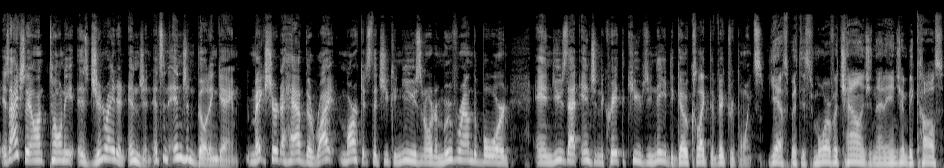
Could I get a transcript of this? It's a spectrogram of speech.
is actually on Tony is generate an engine. It's an engine building game. Make sure to have the right markets that you can use in order to move around the board and use that engine to create the cubes you need to go collect the victory points. Yes, but it's more of a challenge in that engine because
